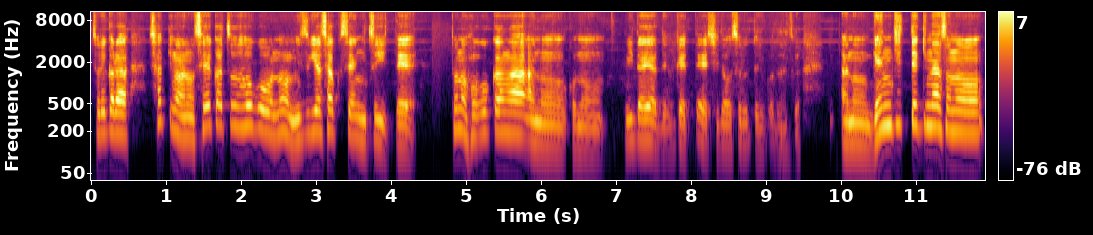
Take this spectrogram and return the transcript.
それからさっきのあの生活保護の水際作戦について都の保護課があのこのフリーダイヤで受けて指導するということですけどあの現実的なその,、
